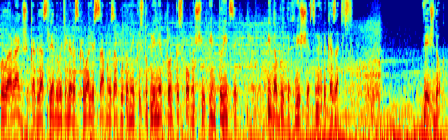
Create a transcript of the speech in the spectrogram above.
было раньше, когда следователи раскрывали самые запутанные преступления только с помощью интуиции и добытых вещественных доказательств. Вещдок.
